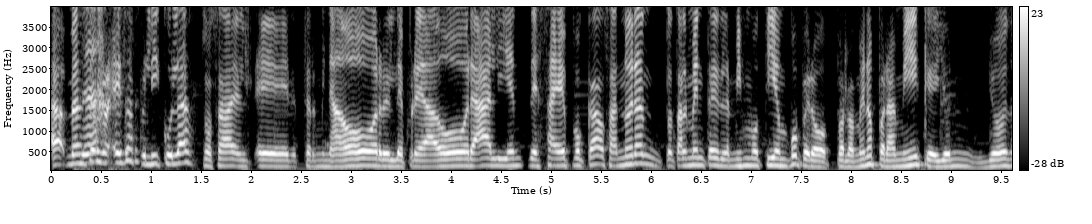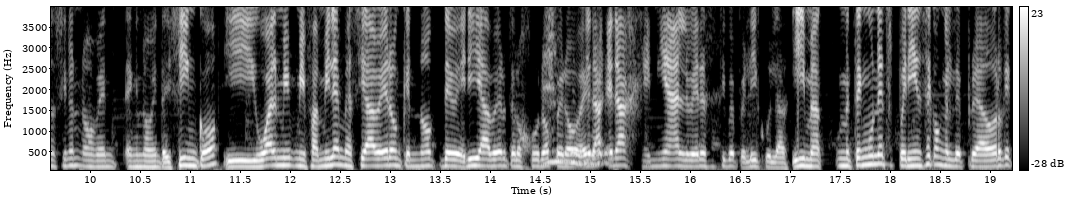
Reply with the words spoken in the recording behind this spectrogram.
Ah, me esas películas, o sea, el, el Exterminador, el Depredador, Alien, de esa época, o sea, no eran totalmente del mismo tiempo, pero por lo menos para mí, que yo, yo nací en, noven- en 95, y igual mi, mi familia me hacía ver, aunque no debería ver, te lo juro, pero era, era genial ver ese tipo de películas. Y me, me tengo una experiencia con el Depredador que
